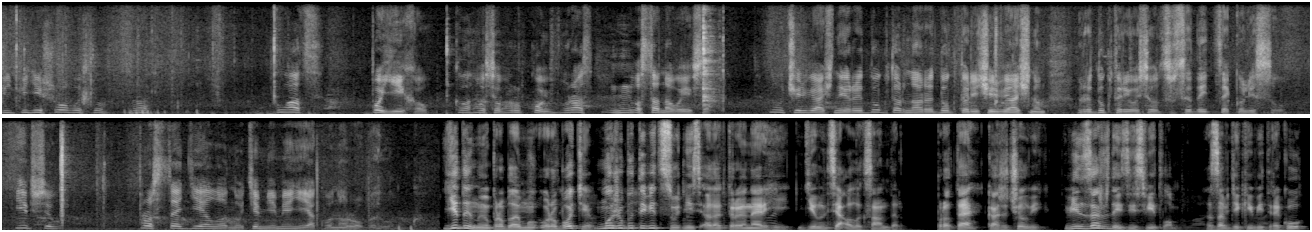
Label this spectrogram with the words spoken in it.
під- підійшов ось раз, клац, поїхав. Кла- Ось об рукою раз, остановився. Ну, черв'ячний редуктор на редукторі, черв'ячному редукторі ось от сидить це колесо. І все. Просте діло, ну тим не менше, як воно робить глибоко. Єдиною проблемою у роботі може бути відсутність електроенергії, ділиться Олександр. Проте, каже чоловік, він завжди зі світлом, завдяки вітряку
